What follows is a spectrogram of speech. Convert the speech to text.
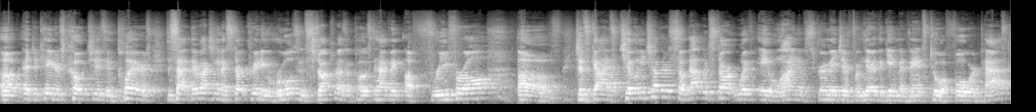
of educators, coaches, and players decided they were actually going to start creating rules and structure as opposed to having a free-for-all of just guys killing each other. So that would start with a line of scrimmage, and from there the game advanced to a forward pass.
